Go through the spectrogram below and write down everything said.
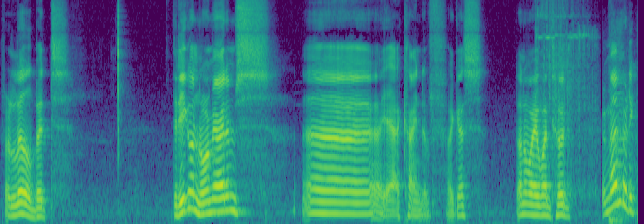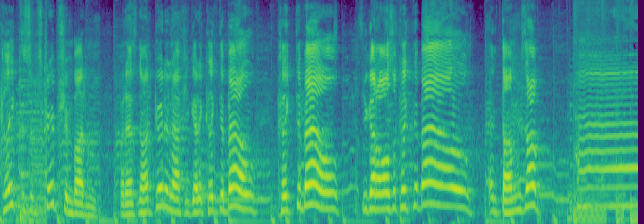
For a little bit. Did he go normie items? Uh, yeah, kind of, I guess. Don't know why I went hood. Remember to click the subscription button, but that's not good enough. You gotta click the bell. Click the bell. You gotta also click the bell and thumbs up. Ah,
